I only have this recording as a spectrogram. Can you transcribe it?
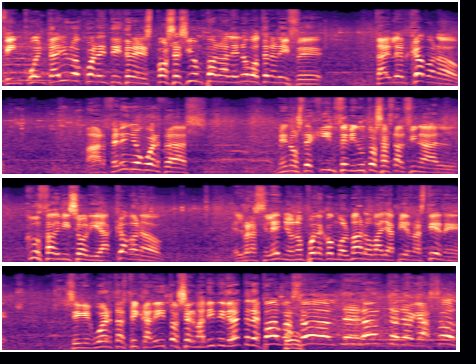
...51-43... ...posesión para Lenovo Tenerife... ...Tyler Cavanaugh... ...Marceliño Huertas... ...menos de 15 minutos hasta el final... ...cruza divisoria... ...Cavanaugh... ...el brasileño no puede con Volmaro... ...vaya piernas tiene... Sigue Huertas picadito, Sermadini delante de Pau Gasol, delante de Gasol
